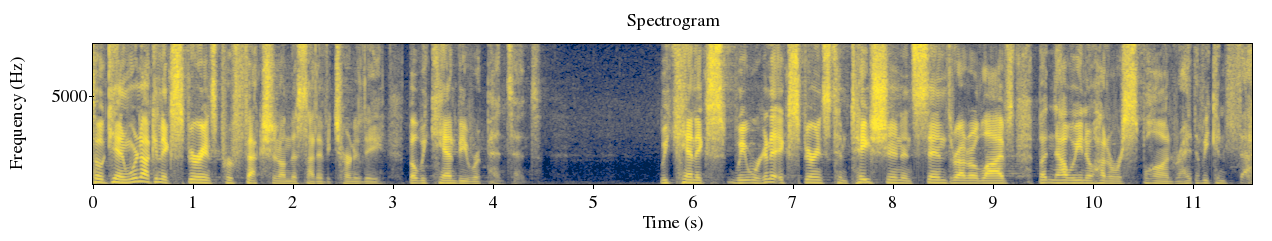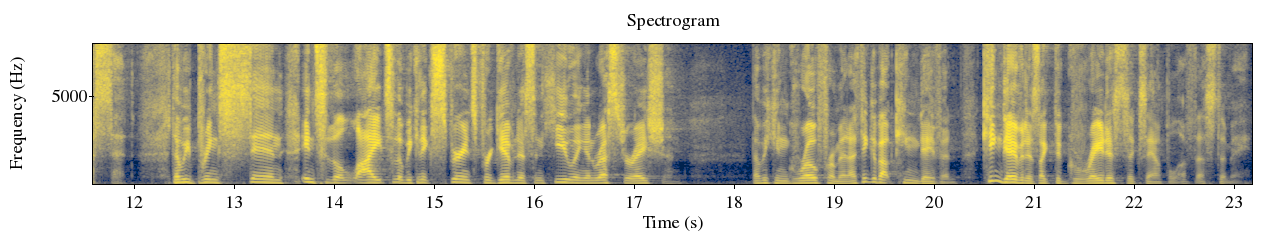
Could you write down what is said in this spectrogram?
So, again, we're not going to experience perfection on this side of eternity, but we can be repentant. We can ex- we, we're going to experience temptation and sin throughout our lives, but now we know how to respond, right? That we confess it, that we bring sin into the light so that we can experience forgiveness and healing and restoration, that we can grow from it. I think about King David. King David is like the greatest example of this to me.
